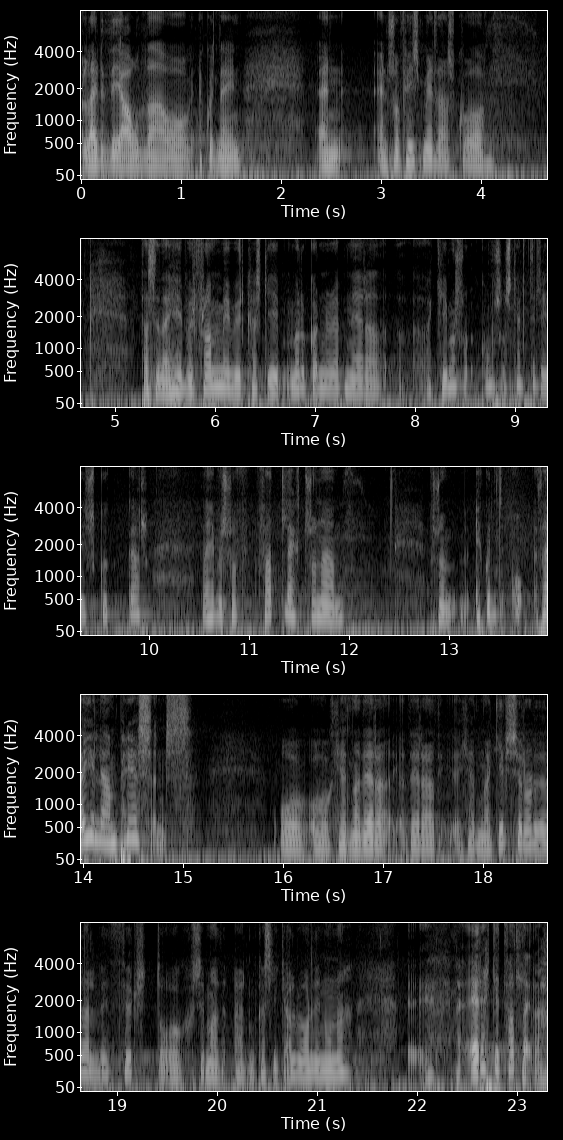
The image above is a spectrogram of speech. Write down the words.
læriði á það og einhvern veginn. En, en svo finnst mér það sko, það sem það hefur fram yfir kannski mörgurnur efni er að það koma svo skemmtilegi skuggar, það hefur svo fallegt svona, svona einhvern þægilegan presens. Og, og hérna þegar hérna gifsir orðið alveg þurft og sem að er kannski ekki alveg orðið núna eh, er ekkert fallegra.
